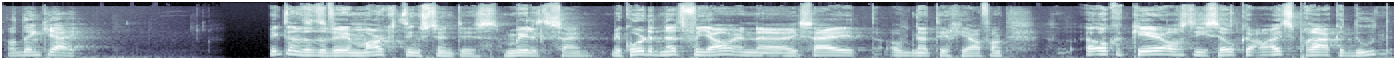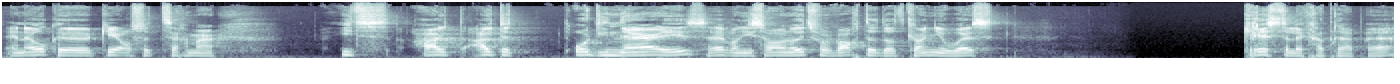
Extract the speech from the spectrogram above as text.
Wat denk jij? Ik denk dat het weer een marketing stunt is, om eerlijk te zijn. Ik hoorde het net van jou en eh, ik zei het ook net tegen jou van... Elke keer als hij zulke uitspraken doet en elke keer als het zeg maar iets uit, uit het ordinair is... Hè, want je zou nooit verwachten dat Kanye West christelijk gaat rappen, hè.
